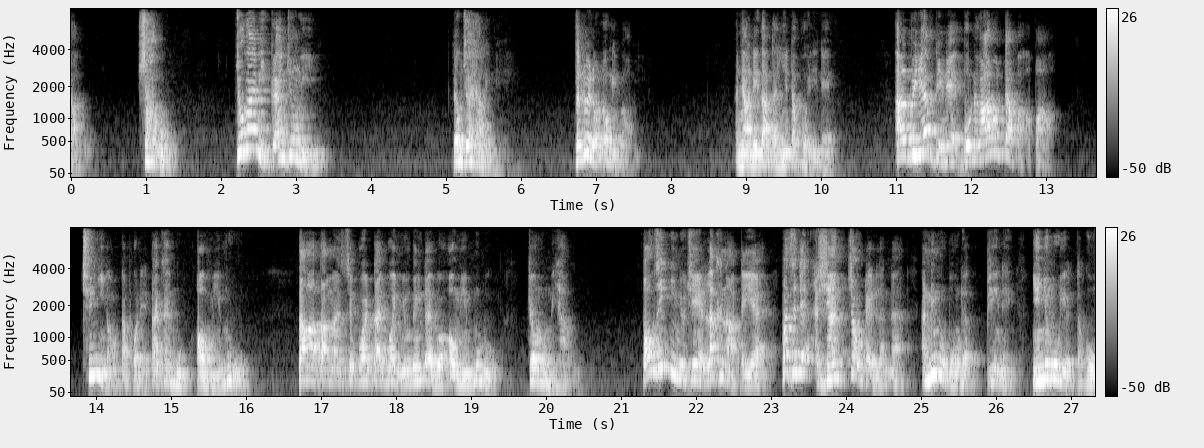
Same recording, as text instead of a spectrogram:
တာကိုရှာဖို့ကျိုးကိုင်းပြီကိုင်းကျွန်းပြီလောက်ကြရလိမ့်မယ်လက်တွေ့တော့လုံးနေပါပြီအညာဒေတာတရင်တပ်ဖွဲ့တွေနဲ့ LPDF တွေနဲ့ဘုံနဂါတို့တပ်ပါအပါချင်းညီနောင်တပ်ဖွဲ့နဲ့တိုက်ခိုက်မှုအောင်မြင်မှုတာတာမန်စစ်ပွဲတိုက်ပွဲမျိုးသိန်းတိုက်ပွဲအောင်မြင်မှုလို့ပြောလို့မရဘူးပေါင်းစည်းညီညွတ်ခြင်းရဲ့လက္ခဏာတရက်ဖက်စစ်တဲ့အရန်ကြောက်တဲ့လက်နက်အနည်းမှုဘုံတဲ့ပြင်းတယ်ညီညွတ်မှုရဲ့တကူ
